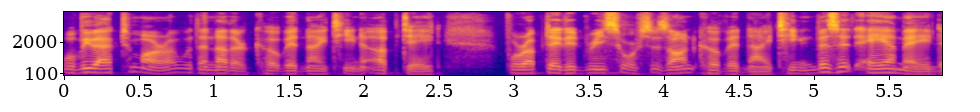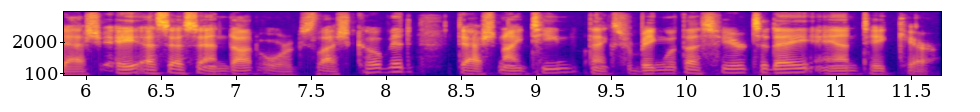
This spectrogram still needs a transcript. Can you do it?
We'll be back tomorrow with another COVID 19 update. For updated resources on COVID 19, visit ama assn.org slash COVID 19. Thanks for being with us here today and take care.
